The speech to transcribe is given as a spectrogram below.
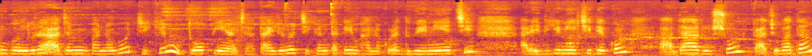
বন্ধুরা, আজ আমি বানাবো চিকেন দো পেঁয়াজা। তাই জন্য চিকেনটাকে আমি ভালো করে ধুয়ে নিয়েছি। আর এদিকে নিয়েছি দেখুন, আদা, রসুন, কাজু বাদাম,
